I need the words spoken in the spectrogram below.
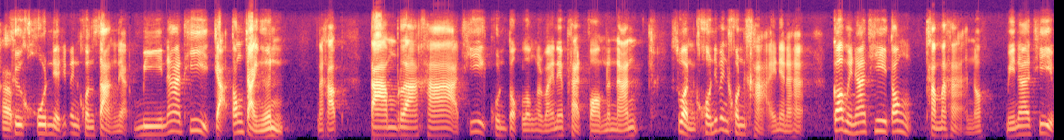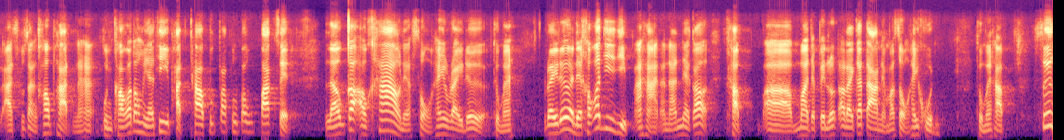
ครับคือคุณเนี่ยที่เป็นคนสั่งเนี่ยมีหน้าที่จะต้องจ่ายเงินนะครับ ตามราคาที่คุณตกลงกันไว้ในแพลตฟอร์มนั้นๆ ส่วนคนที่เป็นคนขายเนี่ยนะฮะก็มีหน้าที่ต้องทำอาหารเนาะมีหน้าที่อาจจะคุณสั่งข้าวผัดนะฮะคุณเขาก็ต้องมีหน้าที่ผัดข้าวปุ๊บปั๊บปุ๊บปั๊บปุ๊บปั๊บเสร็จ แล้วก็เอาข้าวเนี่ยส่งให้ไรเดอร์ถูกไหม ไรเดอร์เนี่ยเขาก็จะหยิบอาหารอันนั้นเนี่ยก็ขับอ่ามาจะเป็นรถอะไรก็ตามเนี่ยมาส่งให้คุณถูกไหมครับ ซึ่ง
